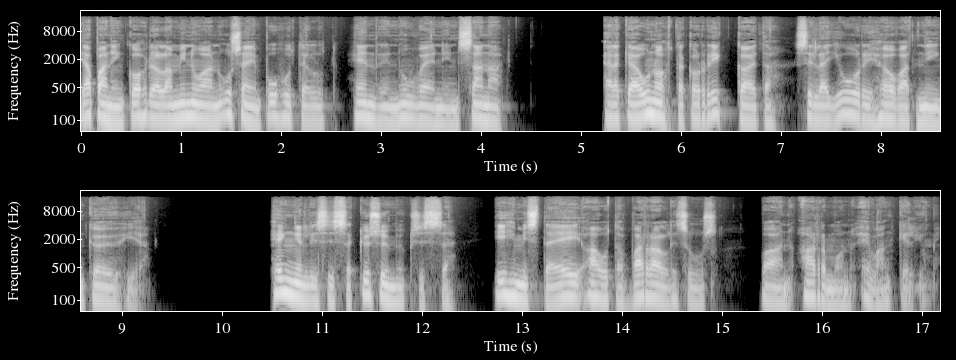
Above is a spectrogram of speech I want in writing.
Japanin kohdalla minua on usein puhutellut Henry Nuvenin sana, älkää unohtako rikkaita, sillä juuri he ovat niin köyhiä. Hengellisissä kysymyksissä ihmistä ei auta varallisuus, vaan armon evankeliumi.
